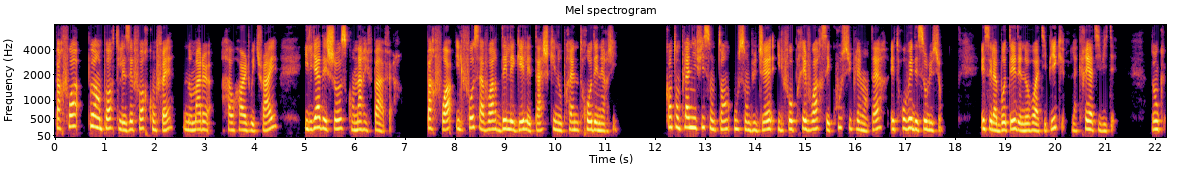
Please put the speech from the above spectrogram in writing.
Parfois, peu importe les efforts qu'on fait, no matter how hard we try, il y a des choses qu'on n'arrive pas à faire. Parfois, il faut savoir déléguer les tâches qui nous prennent trop d'énergie. Quand on planifie son temps ou son budget, il faut prévoir ses coûts supplémentaires et trouver des solutions. Et c'est la beauté des neuroatypiques, la créativité. Donc,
